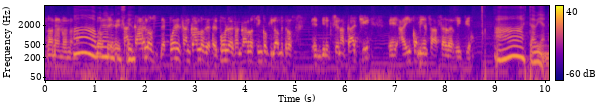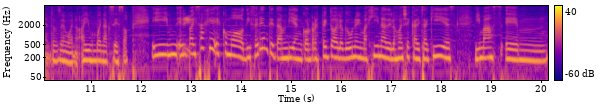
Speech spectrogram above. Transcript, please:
no, no, no, no. Ah, no, buena desde noticia. San Carlos, después de San Carlos, desde el pueblo de San Carlos, 5 kilómetros en dirección a Cachi, eh, ahí comienza a ser de ripio. Ah, está bien, entonces bueno, hay un buen acceso. Y mm, el Sí. paisaje es como diferente también con respecto a lo que uno imagina de los valles calchaquíes y más... em,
